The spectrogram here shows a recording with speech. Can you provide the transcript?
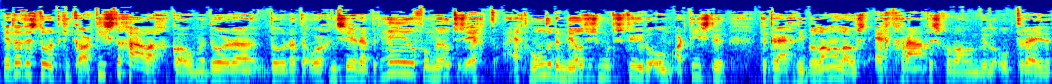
Ja, dat is door het Kika Artiestengala gekomen. Door, uh, door dat te organiseren heb ik heel veel mailtjes, echt, echt honderden mailtjes moeten sturen om artiesten te krijgen die belangeloos, echt gratis gewoon willen optreden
